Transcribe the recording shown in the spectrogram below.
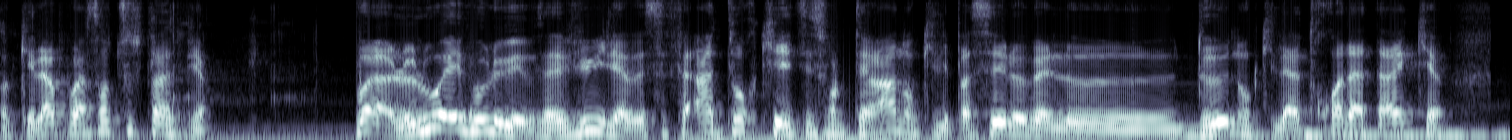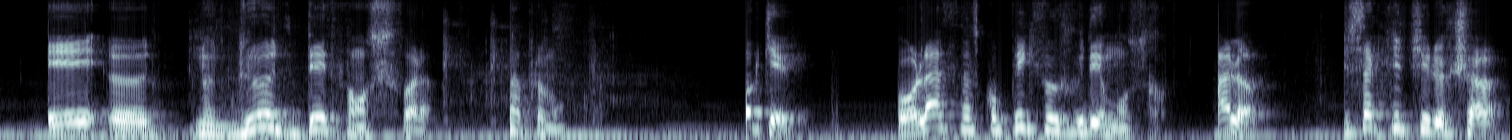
Ok, là pour l'instant tout se passe bien. Voilà, le loup a évolué. Vous avez vu, il a, ça fait un tour qu'il était sur le terrain, donc il est passé level 2, euh, donc il a 3 d'attaque et 2 euh, de défense, voilà, tout simplement. Ok. Bon, là, ça se complique, il faut que je vous démontre. Alors, je vais sacrifier le chat.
